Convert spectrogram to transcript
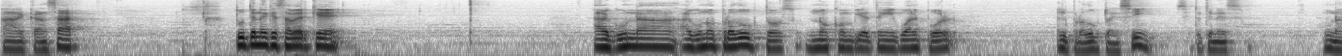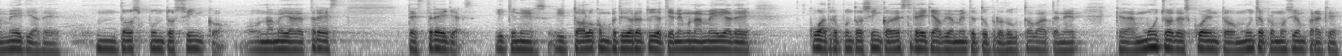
a alcanzar, tú tienes que saber que alguna, algunos productos no convierten igual por el producto en sí. Si tú tienes una media de 2.5 o una media de 3 de estrellas y tienes y todos los competidores tuyos tienen una media de 4.5 de estrella, obviamente tu producto va a tener que dar mucho descuento, mucha promoción para que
